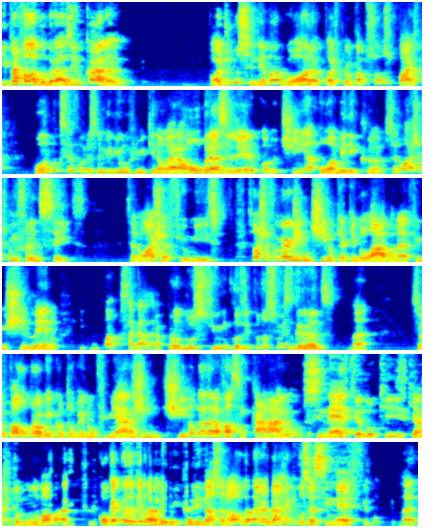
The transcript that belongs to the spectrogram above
E para falar do Brasil, cara, pode ir no cinema agora, pode perguntar pros seus pais. Quando que você foi no cinema e viu um filme que não era ou brasileiro, quando tinha, ou americano? Você não acha filme francês. Você não acha filmes. Você não acha filme argentino, que é aqui do lado, né? Filme chileno. E, essa galera produz filme, inclusive produz filmes grandes, né? Se eu falo pra alguém que eu tô vendo um filme argentino, a galera fala assim, caralho, cinéfilo que, que acha todo mundo babaca. Qualquer coisa que não é americano e nacional, a galera já acha que você é cinéfilo, né?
